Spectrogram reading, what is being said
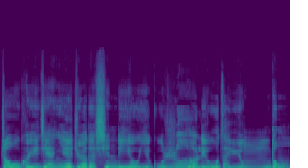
周奎坚也觉得心里有一股热流在涌动，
